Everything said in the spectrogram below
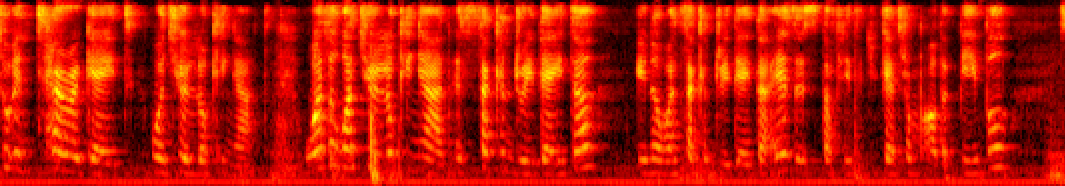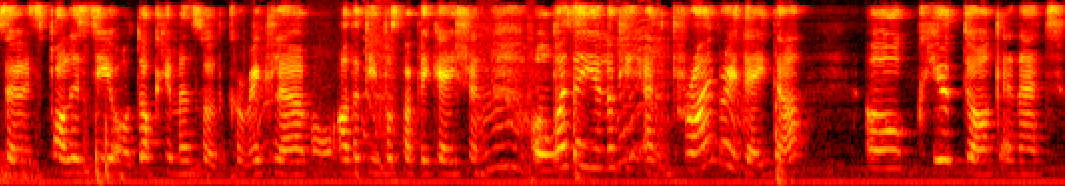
to interrogate what you're looking at. Whether what you're looking at is secondary data, you know what secondary data is, it's stuff that you get from other people. So it's policy or documents or the curriculum or other people's publication, or whether you're looking at primary data. Oh, cute dog, Annette.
